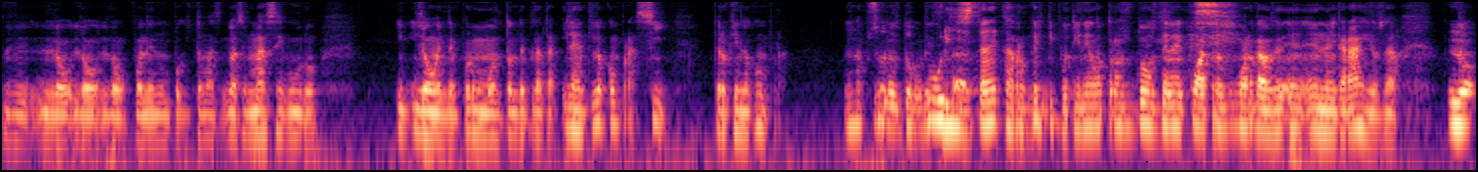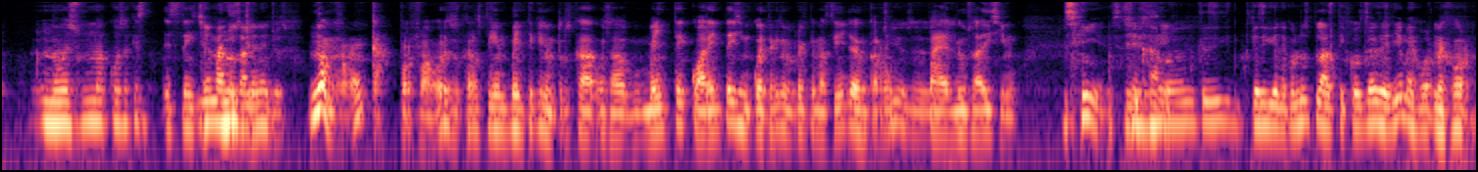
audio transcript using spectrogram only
lo, lo, lo, ponen un poquito más, lo hacen más seguro y, lo venden por un montón de plata y la gente lo compra, sí, pero ¿quién lo compra? Un absoluto purista de carro que el tipo tiene otros dos DB4 guardados en, en el garaje, o sea, no, no es una cosa que esté hecha para no salen ellos? No, nunca, por favor, esos carros tienen 20 kilómetros cada, o sea, 20, 40 y 50 kilómetros el que más tiene, ya es un carro para él usadísimo. Sí, es un carro Que, si, que si viene con los plásticos de serie, mejor. Mejor.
